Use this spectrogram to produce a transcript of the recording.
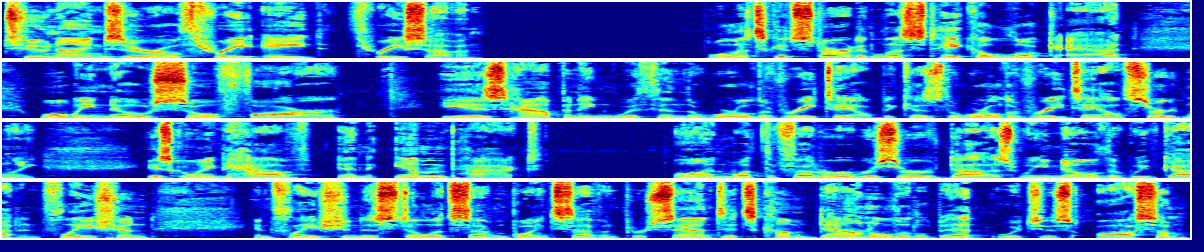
290 3837. Well, let's get started. Let's take a look at what we know so far is happening within the world of retail because the world of retail certainly is going to have an impact on what the Federal Reserve does. We know that we've got inflation. Inflation is still at 7.7%. It's come down a little bit, which is awesome.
